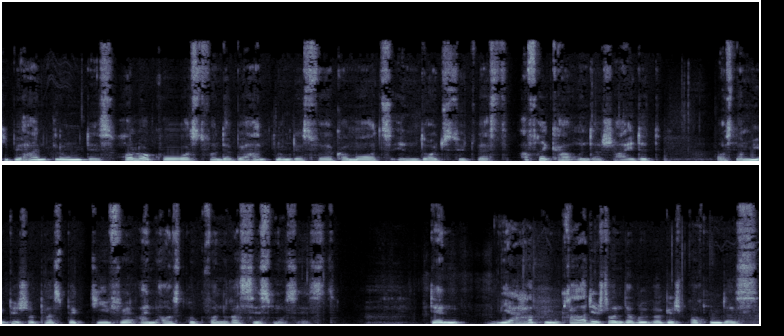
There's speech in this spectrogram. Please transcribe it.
die Behandlung des Holocaust von der Behandlung des Völkermords in Deutsch-Südwestafrika unterscheidet, aus namibischer Perspektive ein Ausdruck von Rassismus ist. Denn wir hatten gerade schon darüber gesprochen, dass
